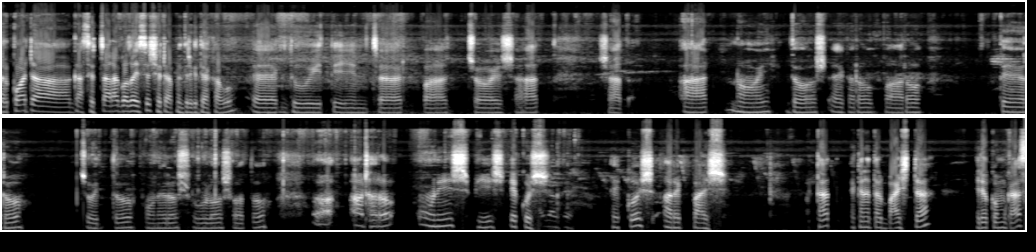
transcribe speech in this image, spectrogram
তার কয়টা গাছের চারা গজাইছে সেটা আপনাদেরকে দেখাবো। এক, দুই, তিন, চার, পাঁচ, ছয়, সাত সাত, আট, নয়, দশ, এগারো, বারো, তেরো, চোদ্দ, পনেরো, ষোলো, সতেরো, আঠারো, উনিশ, বিশ, একুশ। একুশ আর এক বাইশ। অর্থাৎ এখানে তার বাইশটা এরকম গাছ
